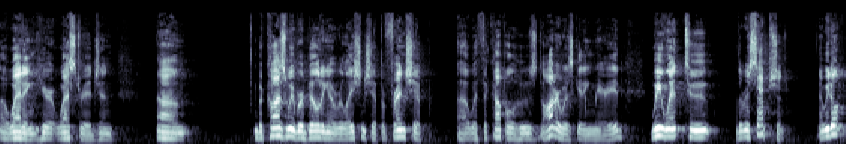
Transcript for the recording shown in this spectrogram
a wedding here at Westridge, and um, because we were building a relationship, a friendship uh, with the couple whose daughter was getting married, we went to the reception. And we don't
